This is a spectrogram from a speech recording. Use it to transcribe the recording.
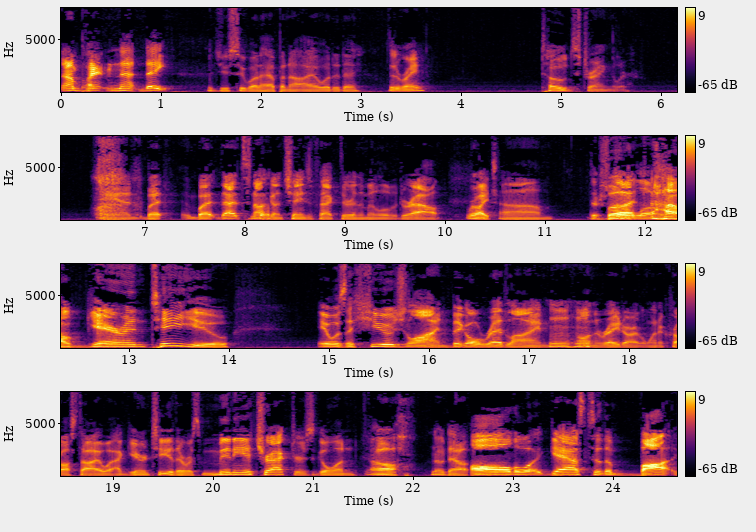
I'm planting that date. Did you see what happened to Iowa today? Did it rain? Toad strangler. And but but that's not going to change the fact they're in the middle of a drought. Right. Um, They're still but low. I'll guarantee you, it was a huge line, big old red line Mm-hmm. on the radar that went across Iowa. I guarantee you, there was many tractors going Oh, no doubt. all the way, gas to the bot,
